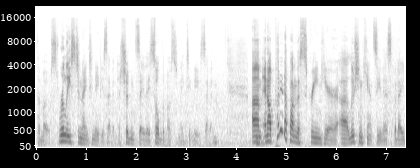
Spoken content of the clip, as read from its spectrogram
the most. Released in 1987. I shouldn't say they sold the most in 1987. Um, and I'll put it up on the screen here. Uh, Lucian can't see this, but I,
